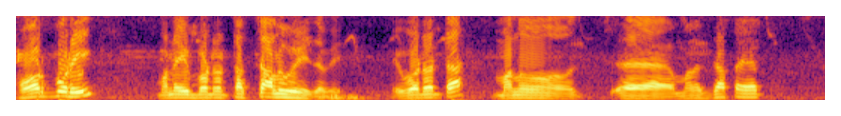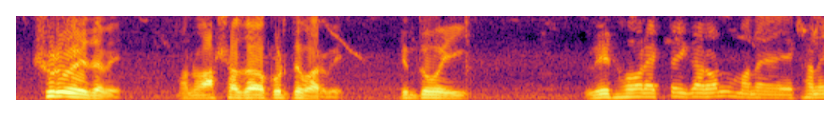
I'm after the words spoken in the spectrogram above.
হওয়ার পরেই মানে এই বর্ডারটা চালু হয়ে যাবে। এই বর্ডারটা মানে মানে যাতায়াত শুরু হয়ে যাবে। মানে আসা যাওয়া করতে পারবে। কিন্তু এই লেট হওয়ার একটাই কারণ মানে এখানে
